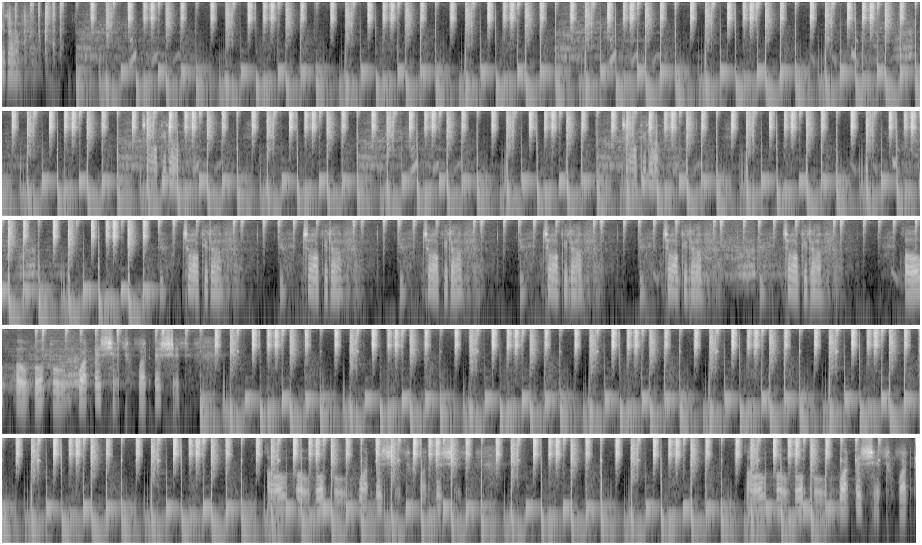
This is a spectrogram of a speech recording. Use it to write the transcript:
it off. It off. Talk it off. Talk it off. Talk it off. Talk it off. Oh, oh, oh, oh. What a shit. What a shit.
